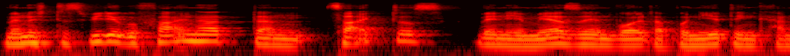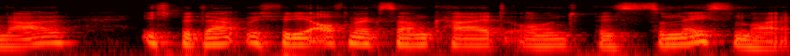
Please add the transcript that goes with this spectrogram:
Wenn euch das Video gefallen hat, dann zeigt es. Wenn ihr mehr sehen wollt, abonniert den Kanal. Ich bedanke mich für die Aufmerksamkeit und bis zum nächsten Mal.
